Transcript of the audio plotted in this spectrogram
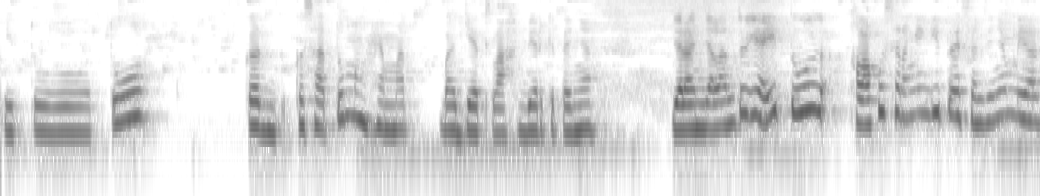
Itu tuh ke, ke satu menghemat budget lah biar kitanya jalan-jalan tuh ya itu. Kalau aku senangnya gitu esensinya biar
